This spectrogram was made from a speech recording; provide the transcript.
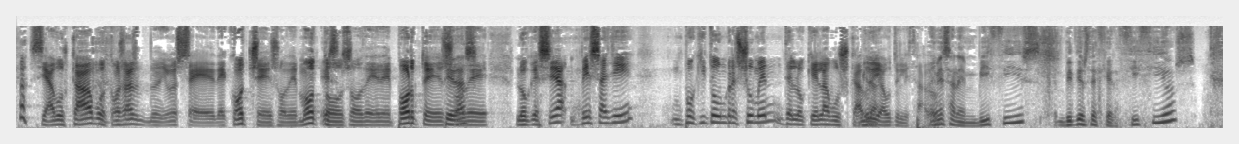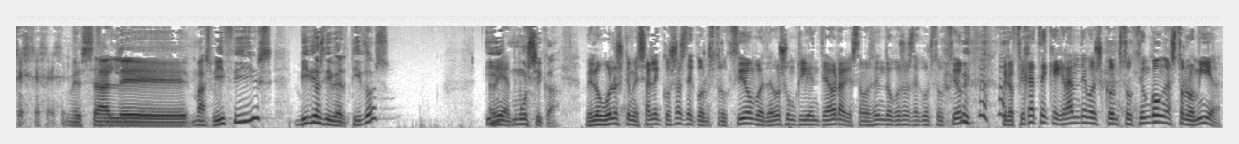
se ha buscado pues cosas, yo sé, de coches o de motos o de deportes te o das- de lo que sea. Ves allí un poquito un resumen de lo que él ha buscado Mira, y ha A utilizado. mí me salen bicis, vídeos de ejercicios, me sale más bicis, vídeos divertidos y Oye, música. Lo bueno es que me salen cosas de construcción, porque tenemos un cliente ahora que estamos haciendo cosas de construcción, pero fíjate qué grande pues construcción con gastronomía.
